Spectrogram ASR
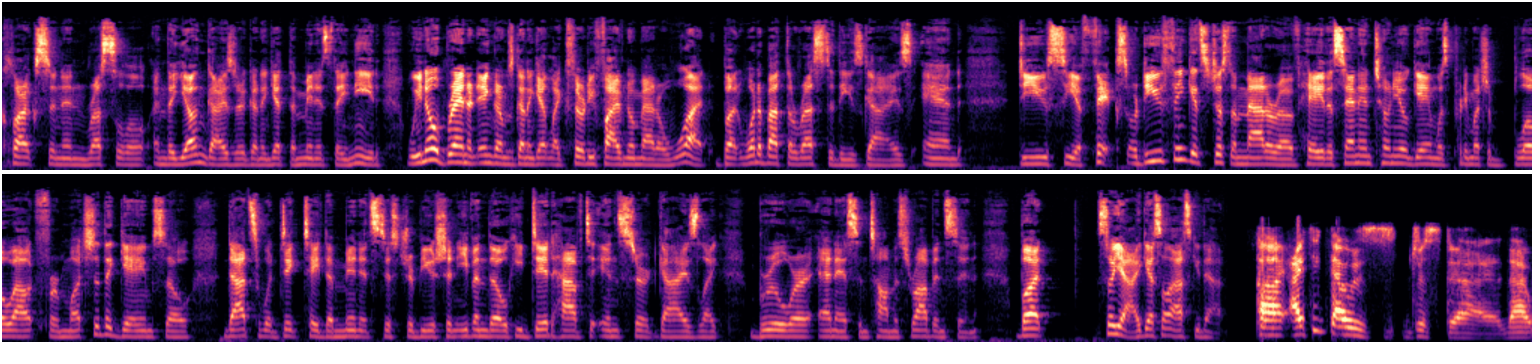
Clarkson and Russell and the young guys are going to get the minutes they need. We know Brandon Ingram's going to get like 35 no matter what, but what about the rest of these guys? And do you see a fix? Or do you think it's just a matter of, hey, the San Antonio game was pretty much a blowout for much of the game, so that's what dictated the minutes distribution, even though he did have to insert guys like Brewer, Ennis, and Thomas Robinson. But so yeah, I guess I'll ask you that. Uh, I think that was just uh, that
